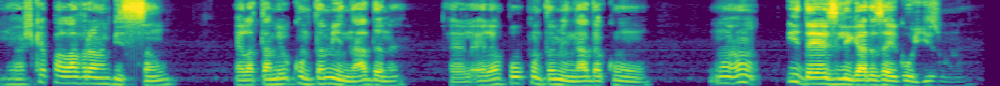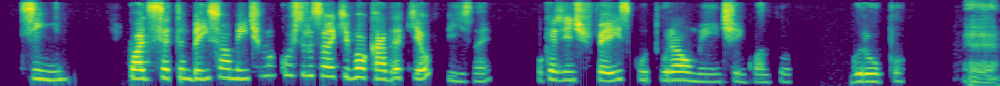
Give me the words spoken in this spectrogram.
Eu acho que a palavra ambição, ela tá meio contaminada, né? Ela, ela é um pouco contaminada com um, ideias ligadas a egoísmo. Né? Sim. Pode ser também somente uma construção equivocada que eu fiz, né? O que a gente fez culturalmente enquanto grupo. É.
